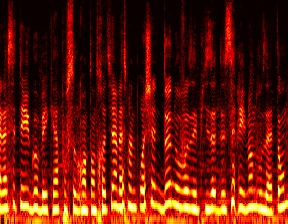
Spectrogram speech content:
Voilà, c'était Hugo Becker pour ce grand entretien. La semaine prochaine, deux nouveaux épisodes de Série Land vous attendent.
